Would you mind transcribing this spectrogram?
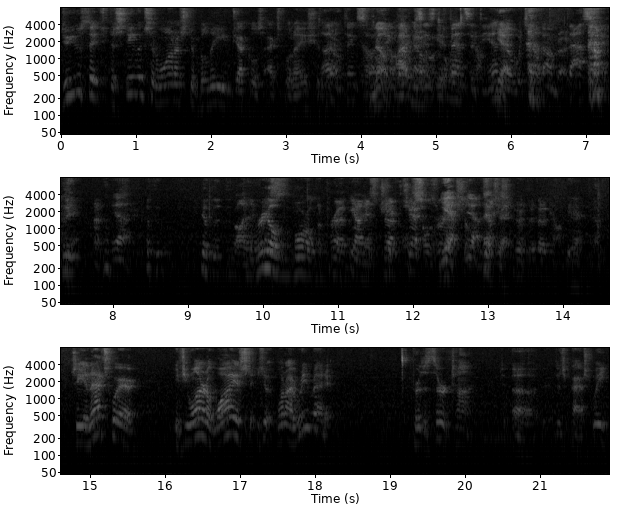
do you think does Stevenson want us to believe Jekyll's explanation? I don't think so. No, I think I that was don't. his defense at the end, Yeah. though, which I found fascinating. Yeah. Yeah, the, the, Well, the real was- moral depravity Yeah, is it's Jekyll's. Jekyll's Yeah, rational. yeah, that's right. That- that- Yeah. yeah. See, and that's where, if you want to know why it's so when I reread it for the third time uh, this past week,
